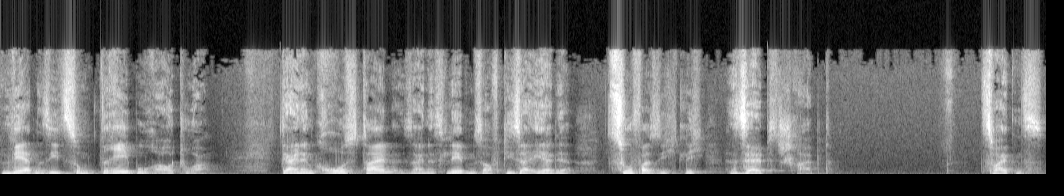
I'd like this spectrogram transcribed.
werden Sie zum Drehbuchautor, der einen Großteil seines Lebens auf dieser Erde zuversichtlich selbst schreibt. Zweitens,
